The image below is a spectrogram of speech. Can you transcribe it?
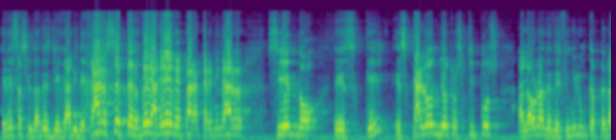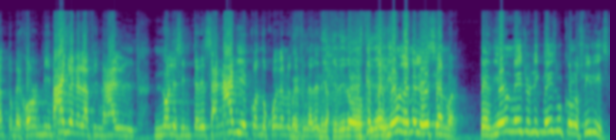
en esa ciudad es llegar y dejarse perder adrede para terminar siendo es, escalón de otros equipos a la hora de definir un campeonato, mejor ni vayan a la final. No les interesa a nadie cuando juegan los Bueno, de Filadelfia. es que Fidel- perdieron la MLS, Anwar. Perdieron Major League Baseball con los Phillies.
